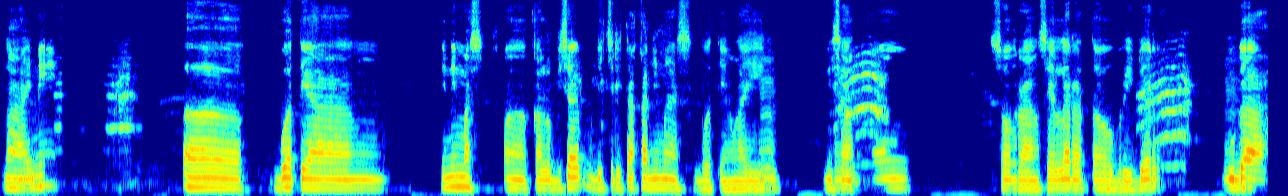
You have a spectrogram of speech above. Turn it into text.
nah hmm. ini uh, buat yang ini Mas uh, kalau bisa diceritakan nih Mas buat yang lain hmm misalnya hmm. seorang seller atau breeder hmm. udah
